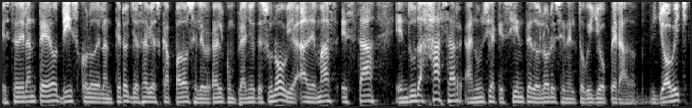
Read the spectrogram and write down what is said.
Este delantero, díscolo delantero, ya se había escapado a celebrar el cumpleaños de su novia. Además, está en duda Hazard, anuncia que siente dolores en el tobillo operado. Jovic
